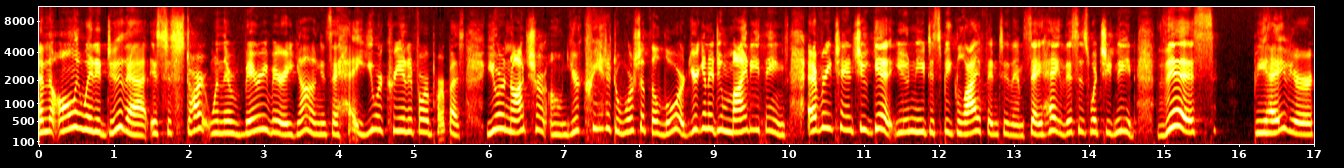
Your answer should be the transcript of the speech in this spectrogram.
And the only way to do that is to start when they're very, very young and say, hey, you were created for a purpose. You are not your own. You're created to worship the Lord. You're going to do mighty things. Every chance you get, you need to speak life into them. Say, hey, this is what you need. This behavior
